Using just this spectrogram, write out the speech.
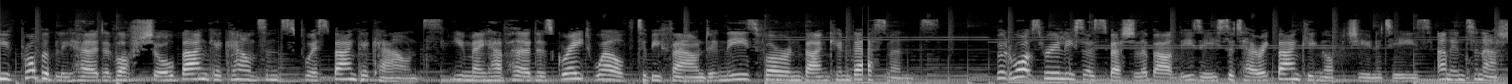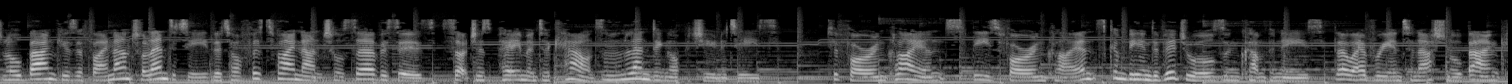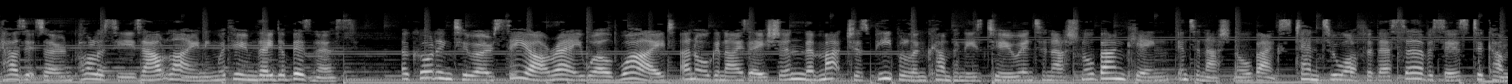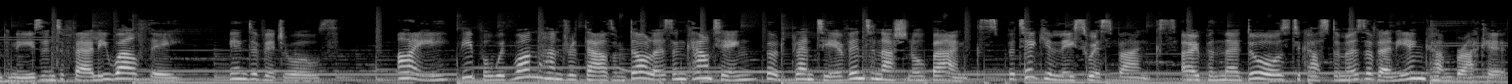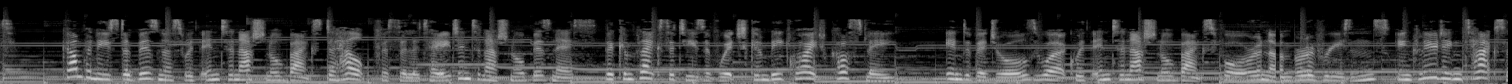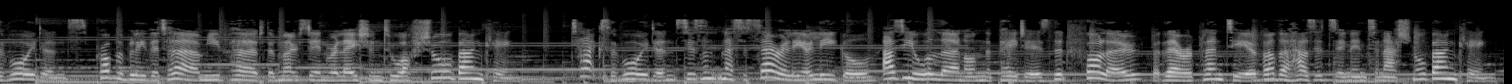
You've probably heard of offshore bank accounts and Swiss bank accounts. You may have heard there's great wealth to be found in these foreign bank investments. But what's really so special about these esoteric banking opportunities? An international bank is a financial entity that offers financial services, such as payment accounts and lending opportunities to foreign clients. These foreign clients can be individuals and companies, though every international bank has its own policies outlining with whom they do business. According to OCRA Worldwide, an organization that matches people and companies to international banking, international banks tend to offer their services to companies and to fairly wealthy individuals i.e., people with $100,000 and counting, but plenty of international banks, particularly Swiss banks, open their doors to customers of any income bracket. Companies do business with international banks to help facilitate international business, the complexities of which can be quite costly. Individuals work with international banks for a number of reasons, including tax avoidance, probably the term you've heard the most in relation to offshore banking. Tax avoidance isn't necessarily illegal, as you will learn on the pages that follow, but there are plenty of other hazards in international banking.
